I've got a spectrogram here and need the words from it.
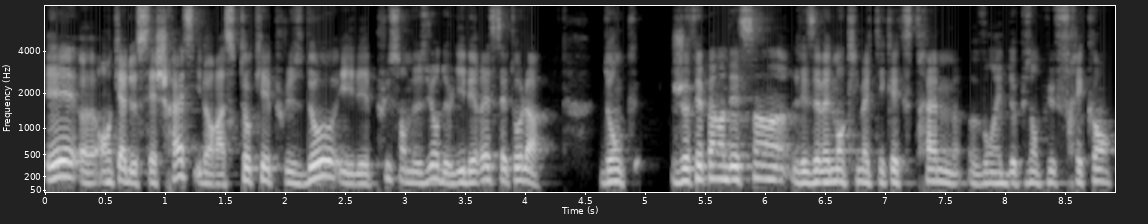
Et euh, en cas de sécheresse, il aura stocké plus d'eau et il est plus en mesure de libérer cette eau-là. Donc je fais pas un dessin, les événements climatiques extrêmes vont être de plus en plus fréquents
